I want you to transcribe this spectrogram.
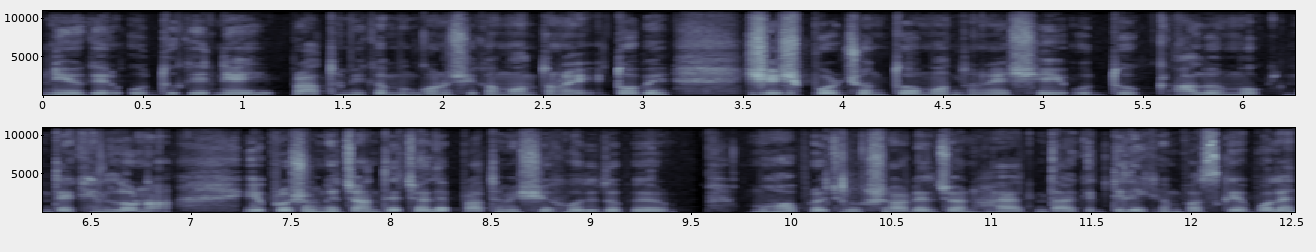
নিয়োগের উদ্যোগে নেয় প্রাথমিক এবং গণশিক্ষা মন্ত্রণালয়। তবে শেষ পর্যন্ত মন্ত্রণালয়ের সেই উদ্যোগ আলোর মুখ দেখেনল না। এ প্রসঙ্গে জানতে চাইলে প্রাথমিক শিক্ষা অধিদপ্তরের মহাপরিচালক সারেজন হায়াত দাগের দিল্লি ক্যাম্পাসকে বলেন,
